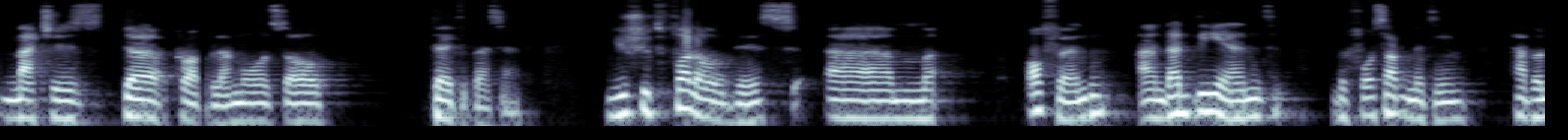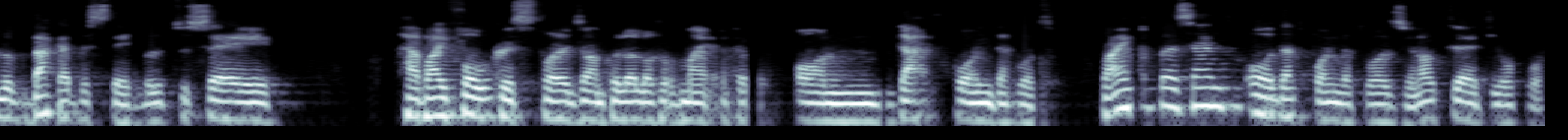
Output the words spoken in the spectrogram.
matches the problem also 30%. You should follow this, um, often and at the end, before submitting, have a look back at this table to say, have I focused, for example, a lot of my effort on that point that was 5% or that point that was, you know, 30 or 40%.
